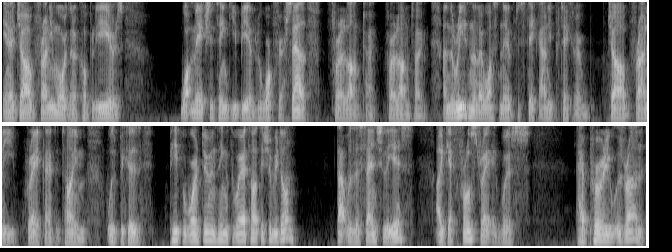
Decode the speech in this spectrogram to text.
in a job for any more than a couple of years, what makes you think you'd be able to work for yourself for a long time? For a long time. And the reason that I wasn't able to stick any particular job for any great length of time was because people weren't doing things the way I thought they should be done. That was essentially it. I get frustrated with how poorly it was ran.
